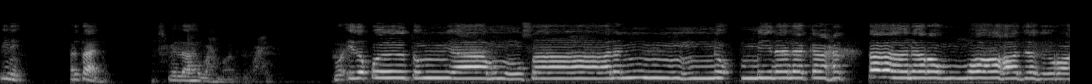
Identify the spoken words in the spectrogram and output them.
ഇനി അടുത്ത ആയത്ത് ബിസ്മില്ലാഹിർ റഹ്മാനിർ റഹീം وإذ قلتم يا موسى لن نؤمن لك حتى نرى الله جهرة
